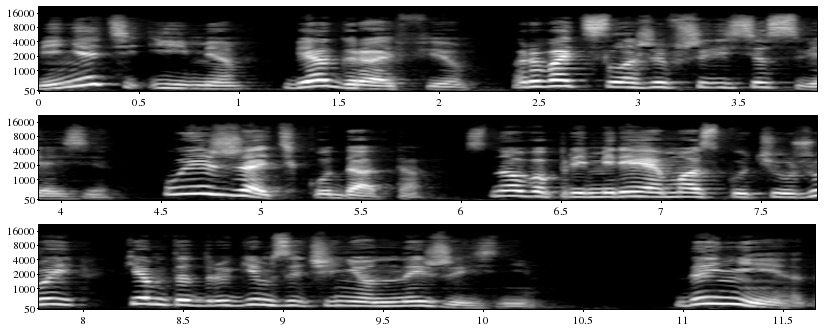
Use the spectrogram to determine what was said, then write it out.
менять имя, биографию, рвать сложившиеся связи, уезжать куда-то, снова примеряя маску чужой, кем-то другим зачиненной жизни. Да нет,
